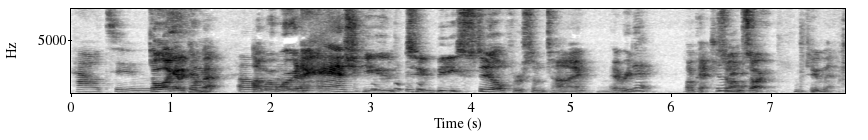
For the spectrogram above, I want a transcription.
how to. Oh, I gotta come back. Oh, Uh, we're, we're going to ask you to be still for some time every day. Okay, Two so minutes. I'm sorry. Two minutes.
